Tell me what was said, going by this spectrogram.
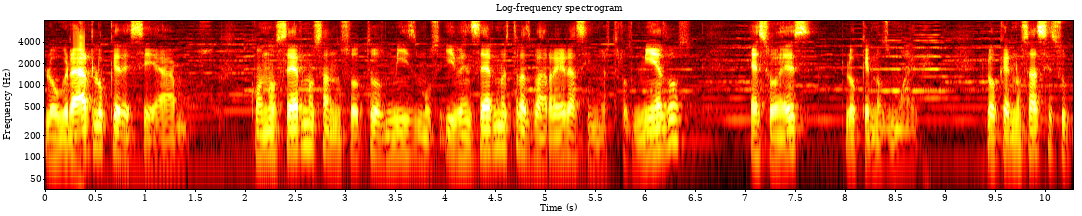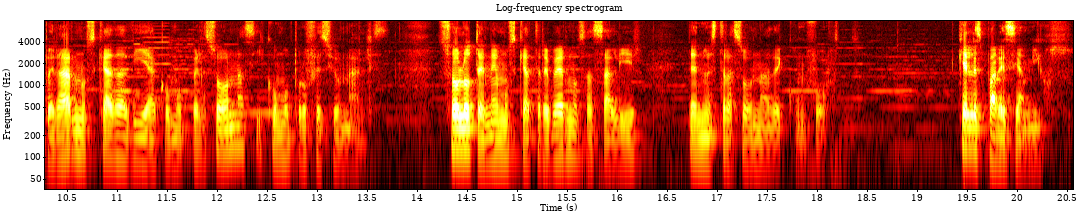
lograr lo que deseamos, conocernos a nosotros mismos y vencer nuestras barreras y nuestros miedos, eso es lo que nos mueve, lo que nos hace superarnos cada día como personas y como profesionales. Solo tenemos que atrevernos a salir de nuestra zona de confort. ¿Qué les parece amigos?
